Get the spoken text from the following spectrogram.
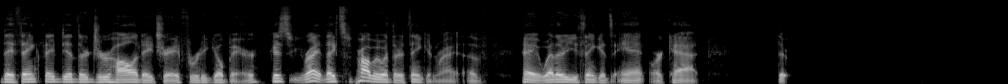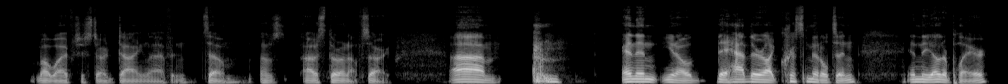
They think they did their Jrue Holiday trade for Rudy Gobert. Because right, that's probably what they're thinking, right? Of hey, whether you think it's Ant or KAT, my wife just started dying laughing. So I was I was thrown off. Sorry. Um, and then you know they have their like Khris Middleton and the other player,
